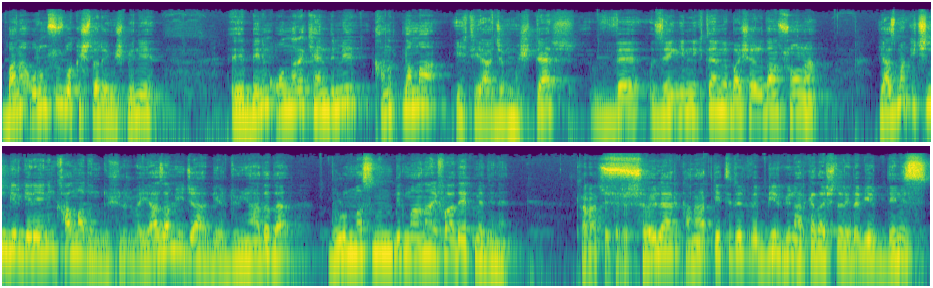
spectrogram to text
bana olumsuz bakışlarıymış. Beni e, benim onlara kendimi kanıtlama ihtiyacımmış der ve zenginlikten ve başarıdan sonra yazmak için bir gereğinin kalmadığını düşünür ve yazamayacağı bir dünyada da bulunmasının bir mana ifade etmediğini Kanaat getirir. söyler, kanaat getirir ve bir gün arkadaşlarıyla bir deniz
